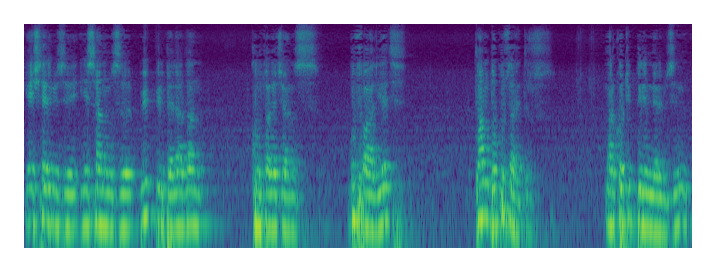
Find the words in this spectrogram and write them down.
gençlerimizi, insanımızı büyük bir beladan kurtaracağınız bu faaliyet tam 9 aydır narkotik birimlerimizin,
